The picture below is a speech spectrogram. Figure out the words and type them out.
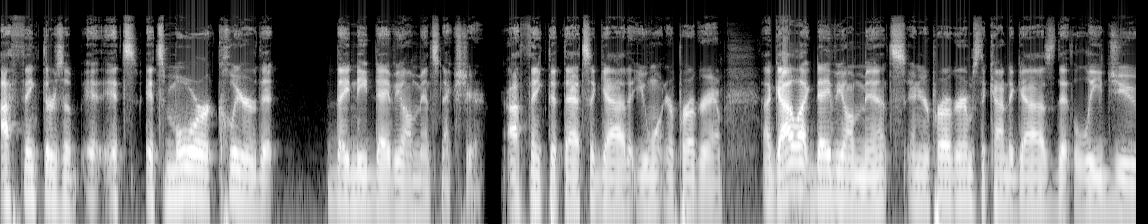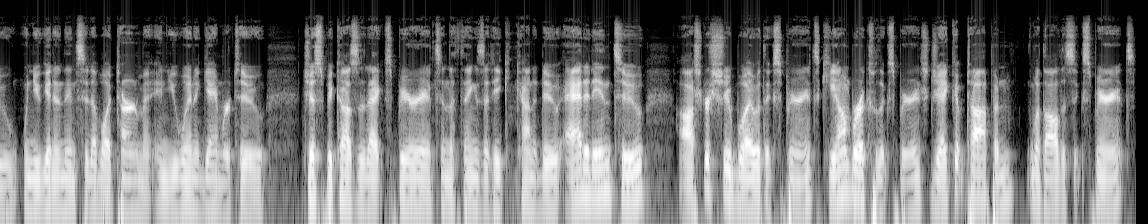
I think there's a it, it's it's more clear that they need Davion Mintz next year. I think that that's a guy that you want in your program. A guy like Davion Mintz in your program is the kind of guys that lead you when you get in the NCAA tournament and you win a game or two just because of that experience and the things that he can kind of do. Added into Oscar Tshiebwe with experience, Keion Brooks with experience, Jacob Toppin with all this experience.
